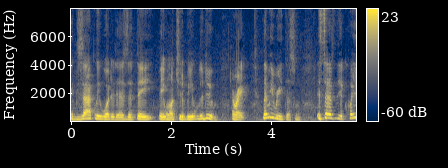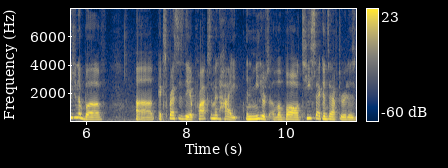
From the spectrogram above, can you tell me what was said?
exactly what it is that they, they want you to be able to do. All right, let me read this one. It says the equation above uh, expresses the approximate height in meters of a ball t seconds after it is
